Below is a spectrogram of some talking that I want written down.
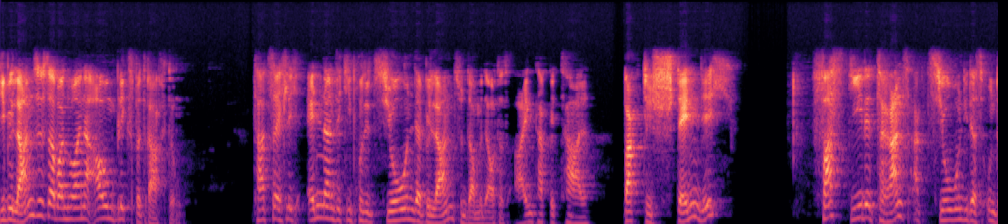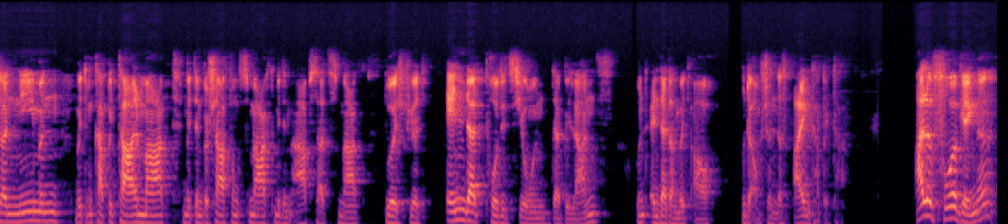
Die Bilanz ist aber nur eine Augenblicksbetrachtung. Tatsächlich ändern sich die Positionen der Bilanz und damit auch das Eigenkapital praktisch ständig. Fast jede Transaktion, die das Unternehmen mit dem Kapitalmarkt, mit dem Beschaffungsmarkt, mit dem Absatzmarkt durchführt, ändert Position der Bilanz und ändert damit auch unter Umständen das Eigenkapital. Alle Vorgänge,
